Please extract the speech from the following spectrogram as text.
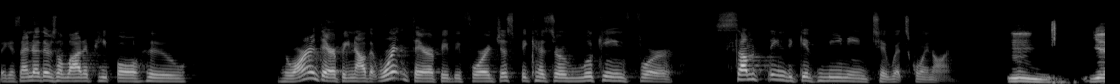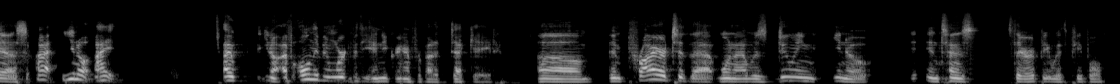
Because I know there's a lot of people who who are in therapy now that weren't in therapy before just because they're looking for something to give meaning to what's going on. Mm, yes, I you know I I you know I've only been working with the Enneagram for about a decade. Um, and prior to that, when I was doing you know intense therapy with people,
